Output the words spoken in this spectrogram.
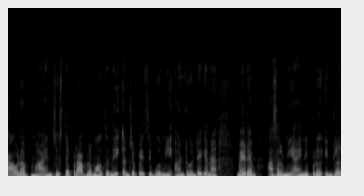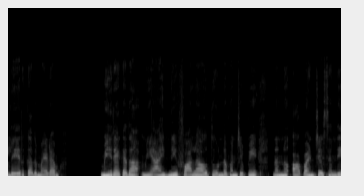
రావడం మా ఆయన చూస్తే ప్రాబ్లం అవుతుంది అని చెప్పేసి భూమి అంటూ ఉంటే కదా మేడం అసలు మీ ఆయన ఇప్పుడు ఇంట్లో లేరు కదా మేడం మీరే కదా మీ ఆయన్ని ఫాలో అవుతూ ఉండమని చెప్పి నన్ను అపాయింట్ చేసింది.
